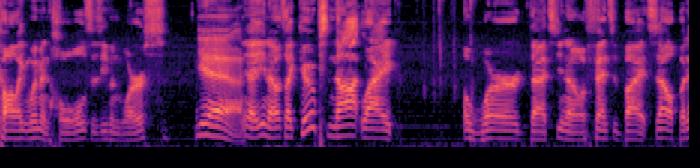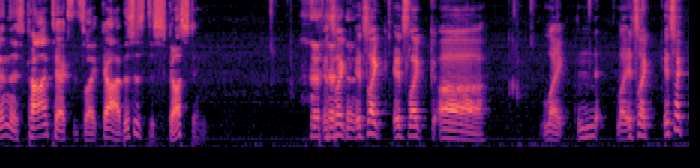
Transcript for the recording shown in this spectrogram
calling women holes is even worse. Yeah. Yeah, you know, it's like goop's not like a word that's you know offensive by itself, but in this context, it's like God, this is disgusting. It's like it's like it's like uh like n- like it's like it's like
